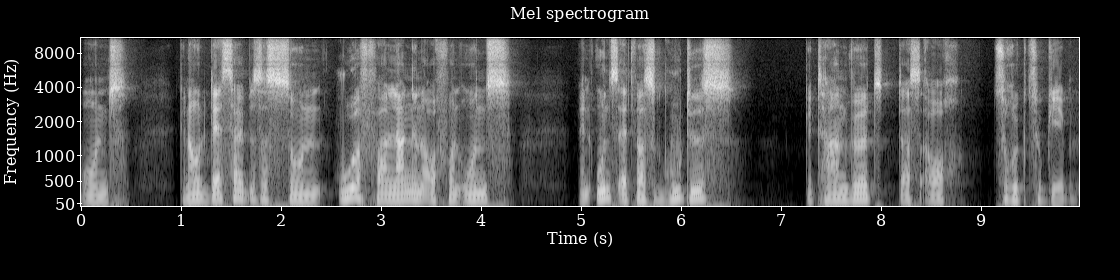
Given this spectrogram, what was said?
Und genau deshalb ist es so ein Urverlangen auch von uns, wenn uns etwas Gutes getan wird, das auch zurückzugeben.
